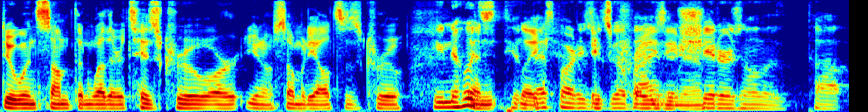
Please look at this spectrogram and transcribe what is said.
doing something whether it's his crew or you know somebody else's crew You know, it's And, the like, best part is you go by and crazy, there's man. shitters on the top.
